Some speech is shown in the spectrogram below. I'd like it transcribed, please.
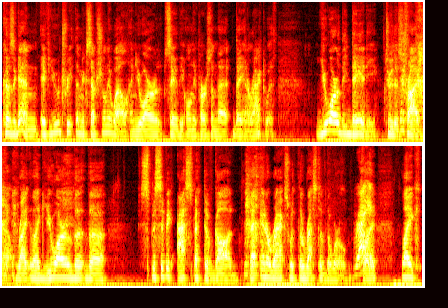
because again, if you treat them exceptionally well, and you are, say, the only person that they interact with, you are the deity to this tribe now, right? Like you are the the specific aspect of God that interacts with the rest of the world, Right. Like,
